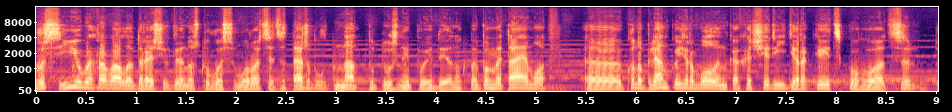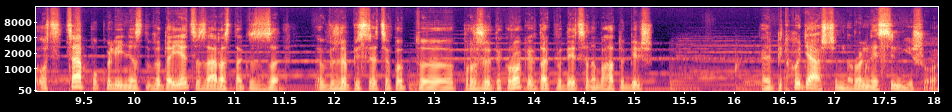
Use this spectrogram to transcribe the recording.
Росію вигравала. До речі, в 98-му році це теж був надпотужний поєдинок. Ми пам'ятаємо Коноплянку Ярмоленка, Хачеріді, Ракицького. Це ось це покоління видається зараз так з вже після цих от прожитих років так видається набагато більш підходящим на роль найсильнішого.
